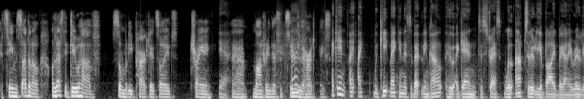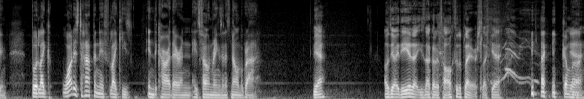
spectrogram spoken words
it seems I don't know unless they do have somebody parked outside training, Yeah. uh, monitoring this. It seems a bit hard to place. Again, I, I we keep making this about Liam Cahill, who again to stress will absolutely abide by any ruling. But like, what is to happen if like he's in the car there and his phone rings and it's Noel McGrath? Yeah. Oh, the idea that he's not going to talk to the players, like, yeah, I mean, come yeah. on.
